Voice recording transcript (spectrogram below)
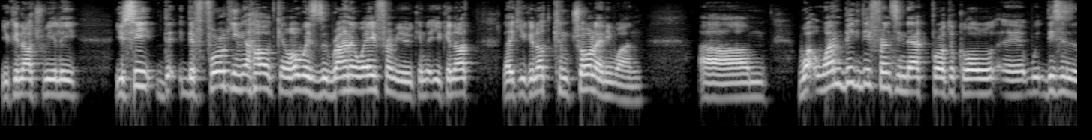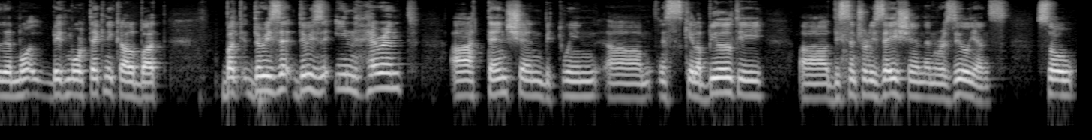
you cannot really you see the, the forking out can always run away from you. You can you cannot like you cannot control anyone. Um, one big difference in that protocol, uh, this is a more, bit more technical, but but there is a, there is an inherent uh, tension between um, scalability, uh, decentralization, and resilience. So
